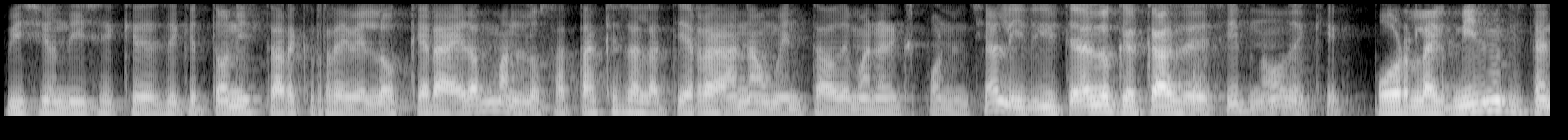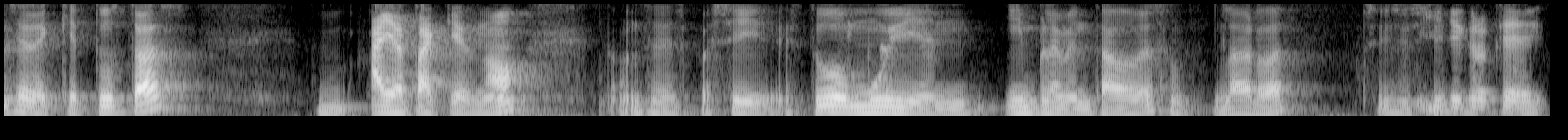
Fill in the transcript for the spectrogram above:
Visión dice que desde que Tony Stark reveló que era Iron Man, los ataques a la Tierra han aumentado de manera exponencial. Y literal es lo que acabas de decir, ¿no? De que por la misma existencia de que tú estás, hay ataques, ¿no? Entonces, pues sí, estuvo muy bien implementado eso, la verdad. Sí, sí, sí. Yo creo que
